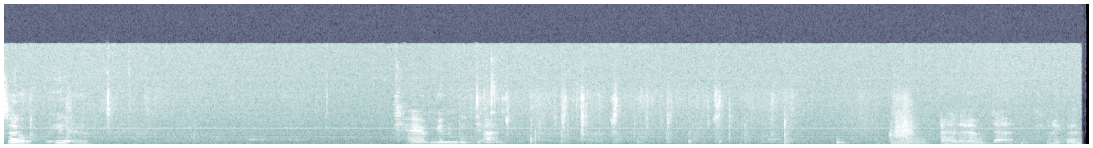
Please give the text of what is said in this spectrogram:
so weird. Okay, I'm gonna be done. And I'm done. Can I go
